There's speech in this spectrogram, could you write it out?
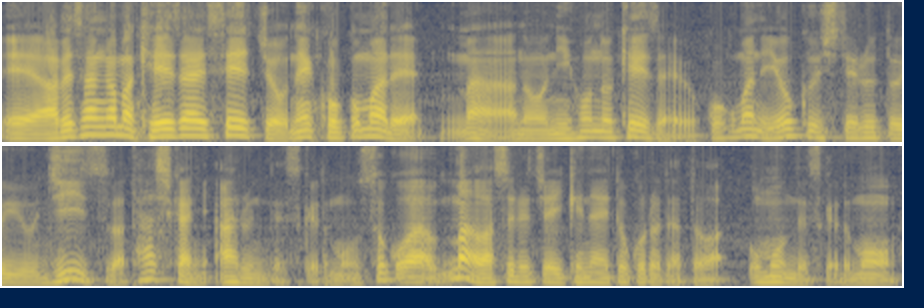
えー、安倍さんがま経済成長ねここまで、まあ、あの日本の経済をここまで良くしてるという事実は確かにあるんですけどもそこはまあ忘れちゃいけないところだとは思うんですけども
